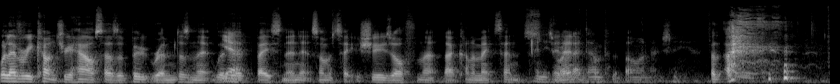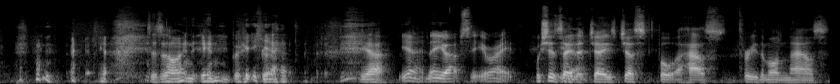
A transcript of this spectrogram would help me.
Well, every country house has a boot room, doesn't it, with Yeah. a basin in it. Someone to take your shoes off, and that, that kind of makes sense. Need to write that down for the barn, actually. For the- yeah. Design in boot room. yeah, yeah. yeah. No, you're absolutely right. We should say that Jay's just bought a house through the modern house.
